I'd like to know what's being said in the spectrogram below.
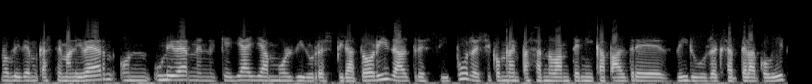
no oblidem que estem a l'hivern, on un hivern en el que ja hi ha molt virus respiratori d'altres tipus, així com l'any passat no vam tenir cap altres virus excepte la Covid,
